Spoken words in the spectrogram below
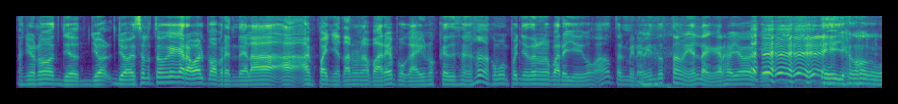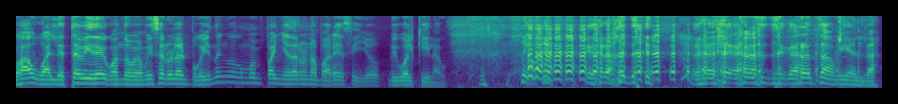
mi- yo no, yo, yo, yo a veces lo tengo que grabar para aprender a, a, a empañetar una pared, porque hay unos que dicen, ah, ¿cómo empañetar una pared? Y yo digo, ah, terminé viendo esta mierda, ¿qué carajo yo aquí? y yo wow, guardé este video y cuando veo mi celular, porque yo tengo como empañetar una pared si yo vivo alquilado. ¿Qué carajo este- qué carajo esta mierda?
